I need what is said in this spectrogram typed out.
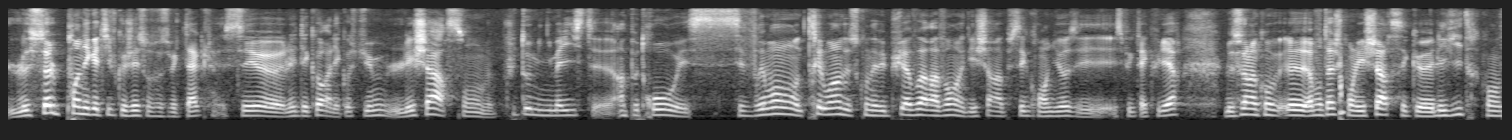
Le seul point négatif que j'ai sur ce spectacle, c'est euh, les décors et les costumes. Les chars sont plutôt minimalistes, euh, un peu trop, et c'est vraiment très loin de ce qu'on avait pu avoir avant avec des chars assez grandioses et, spectaculaires. Le seul euh, avantage qu'ont les chars, c'est que les vitres, quand,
